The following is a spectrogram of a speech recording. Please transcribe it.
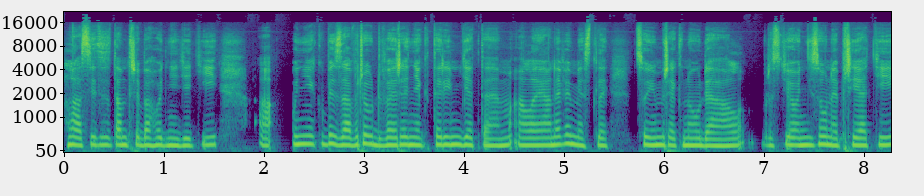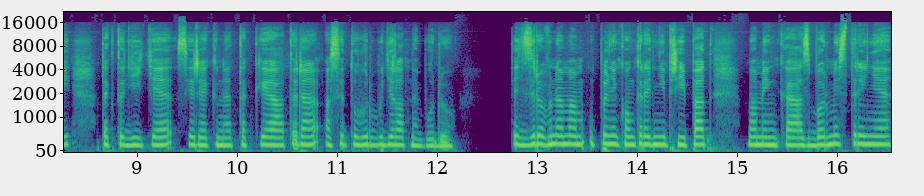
hlásí se tam třeba hodně dětí a oni jakoby zavřou dveře některým dětem, ale já nevím, jestli, co jim řeknou dál. Prostě oni jsou nepřijatí, tak to dítě si řekne, tak já teda asi tu hudbu dělat nebudu. Teď zrovna mám úplně konkrétní případ. Maminka z Bormistrině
